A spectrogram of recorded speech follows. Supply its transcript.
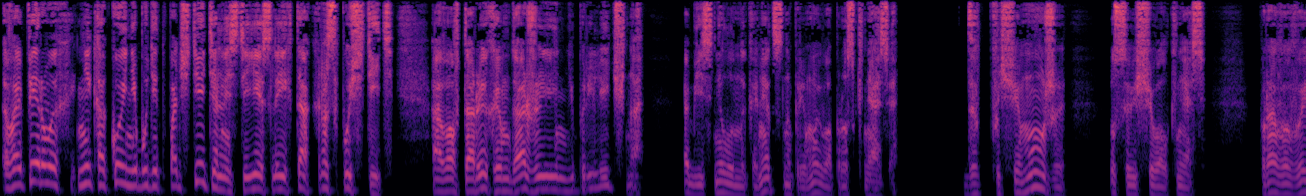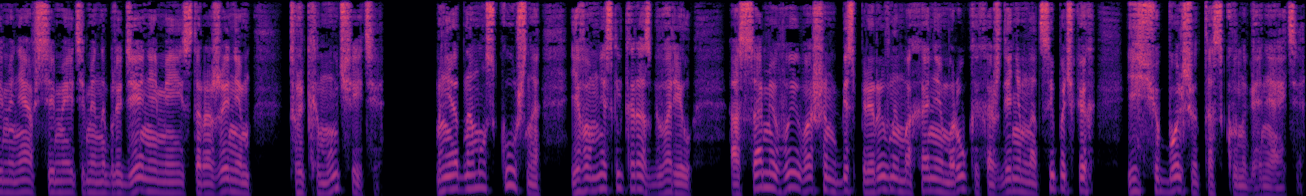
Во-первых, никакой не будет почтительности, если их так распустить, а во-вторых, им даже и неприлично. — объяснил он, наконец, на прямой вопрос князя. «Да почему же?» — усовещевал князь. «Право, вы меня всеми этими наблюдениями и сторожением только мучаете. Мне одному скучно, я вам несколько раз говорил, а сами вы вашим беспрерывным маханием рук и хождением на цыпочках еще больше тоску нагоняете».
